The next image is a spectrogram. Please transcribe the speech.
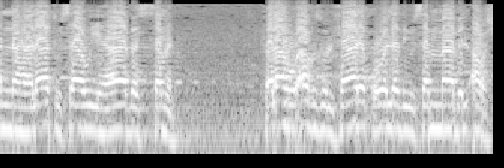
أنها لا تساوي هذا الثمن فله أخذ الفارق وهو الذي يسمى بالأرش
